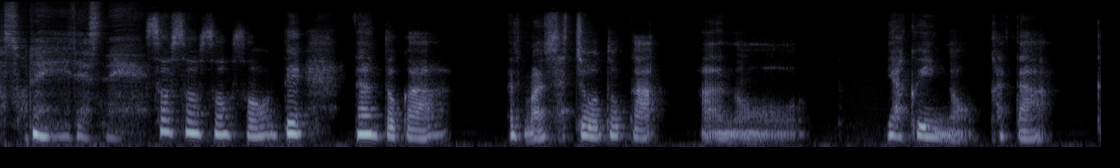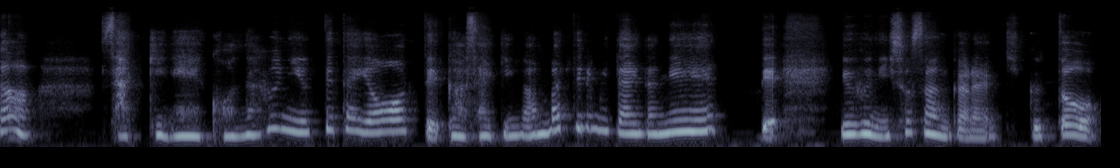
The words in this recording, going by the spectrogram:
あ、それいいですね。そうそうそうそう。で、なんとか、まあ、社長とか、あの、役員の方が、さっきね、こんな風に言ってたよって、が最近頑張ってるみたいだねっていう風に秘書さんから聞くと、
